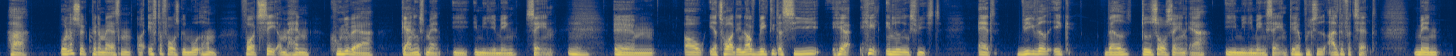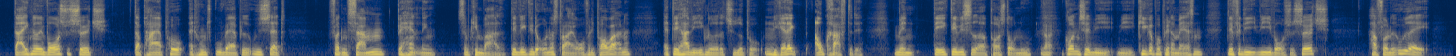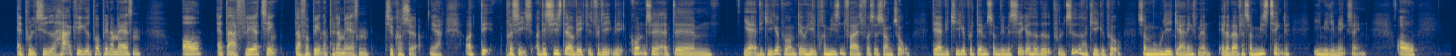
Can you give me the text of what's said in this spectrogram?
har undersøgt Peter Madsen og efterforsket mod ham, for at se, om han kunne være gerningsmand i Emilie Meng-sagen. Mm. Øhm, og jeg tror, det er nok vigtigt at sige her helt indledningsvist, at vi ved ikke, hvad dødsårsagen er i Emilie Meng-sagen. Det har politiet aldrig fortalt. Men der er ikke noget i vores research, der peger på, at hun skulle være blevet udsat for den samme behandling som Kim Wall. Det er vigtigt at understrege over for de pårørende, at det har vi ikke noget, der tyder på. Mm. Vi kan heller ikke afkræfte det, men det er ikke det, vi sidder og påstår nu. Nej. Grunden til, at vi, vi kigger på Peter Madsen, det er, fordi vi i vores research har fundet ud af, at politiet har kigget på Peter Madsen, og at der er flere ting, der forbinder Peter Madsen til Korsør. Ja, og det, præcis. Og det sidste er jo vigtigt, fordi vi, grunden til, at, øh, ja, at vi kigger på ham, det er jo hele præmissen faktisk for sæson 2, det er, at vi kigger på dem, som vi med sikkerhed ved, politiet har kigget på, som mulige gerningsmænd, eller i hvert fald som mistænkte i Emilie Meng-sagen. Og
